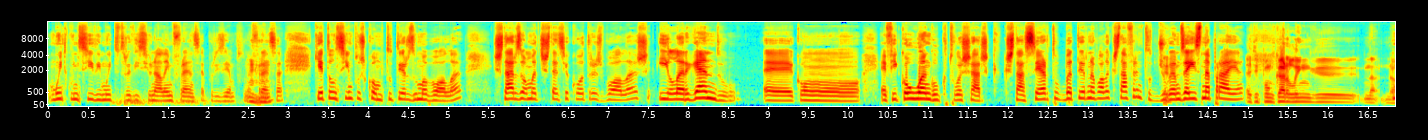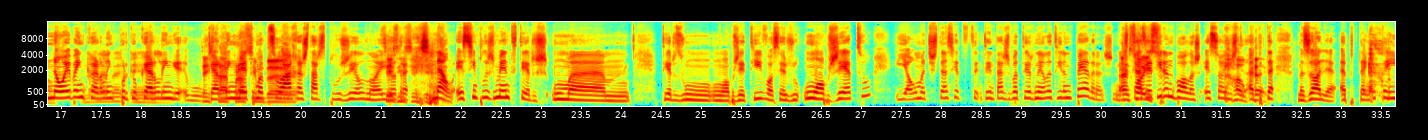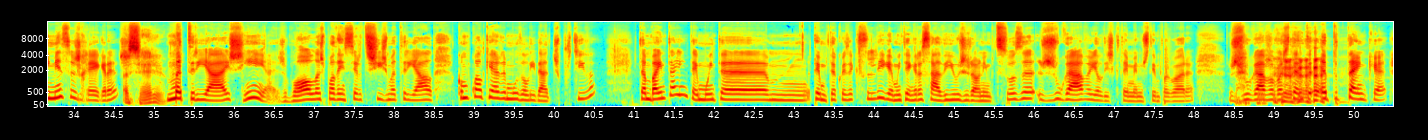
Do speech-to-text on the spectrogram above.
muito conhecido e muito tradicional em França, por exemplo, Uhum. na França, que é tão simples como tu teres uma bola, estares a uma distância com outras bolas e largando. Eh, com, enfim, com o ângulo que tu achares que, que está certo, bater na bola que está à frente. Jogamos a isso na praia. É tipo um curling. eh, Não, não. Não, é bem Não é curling, bem- porque o é- curling, o Tens de estar curling mete uma pessoa a da- arrastar-se pelo gelo, não é? Sim, e outra... sim, sim. Não, é simplesmente teres uma teres um, um objetivo, ou seja, um objeto e a uma distância de te- tentares bater nele atirando pedras. Ah, é Neste só caso é isso? atirando bolas. É só isto. Ah, A ok. peta- Mas olha, a petanca tem imensas regras. A sério? Materiais, sim, as bolas podem ser de X material, como qualquer modalidade desportiva. Também tem, tem muita, hum, tem muita coisa que se lhe liga, é muito engraçado. E o Jerónimo de Souza jogava, ele diz que tem menos tempo agora, jogava bastante a petanca.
